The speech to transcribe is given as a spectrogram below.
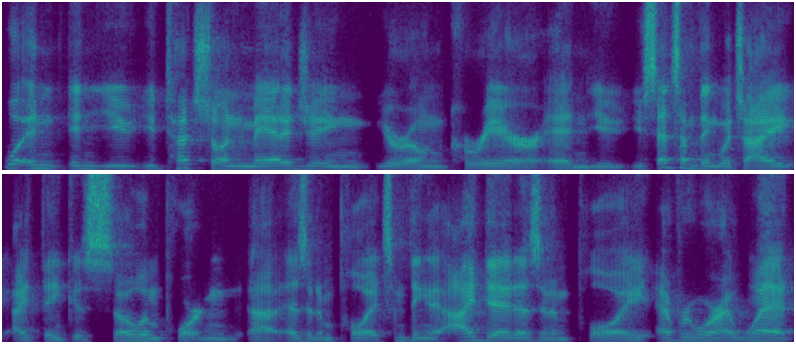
Well, and, and you, you touched on managing your own career and you, you said something which I, I think is so important uh, as an employee. It's something that I did as an employee everywhere I went.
